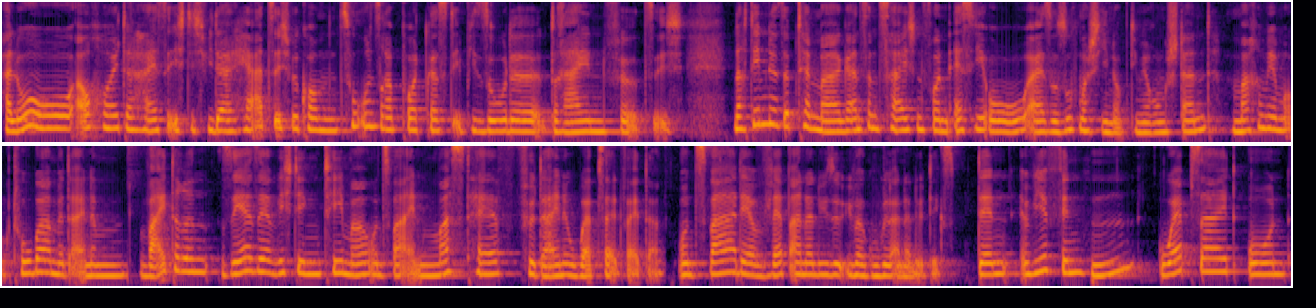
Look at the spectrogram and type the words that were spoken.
Hallo, auch heute heiße ich dich wieder herzlich willkommen zu unserer Podcast-Episode 43. Nachdem der September ganz im Zeichen von SEO, also Suchmaschinenoptimierung stand, machen wir im Oktober mit einem weiteren sehr, sehr wichtigen Thema und zwar ein Must-Have für deine Website weiter. Und zwar der Webanalyse über Google Analytics. Denn wir finden, Website und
